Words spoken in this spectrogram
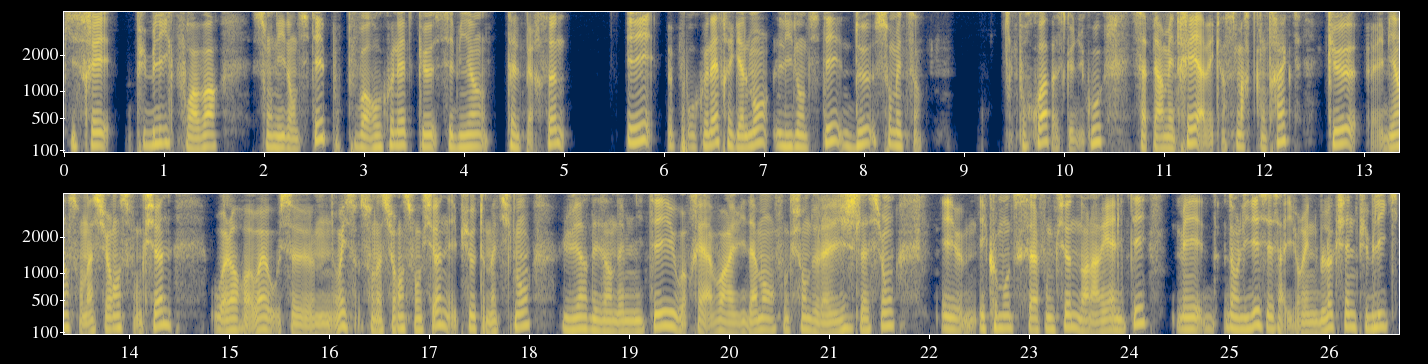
qui serait publique pour avoir son identité, pour pouvoir reconnaître que c'est bien telle personne et pour connaître également l'identité de son médecin. Pourquoi? Parce que du coup, ça permettrait avec un smart contract que eh bien son assurance fonctionne ou alors ouais ou ce, oui son assurance fonctionne et puis automatiquement lui verse des indemnités ou après avoir évidemment en fonction de la législation et, et comment tout ça fonctionne dans la réalité. Mais dans l'idée c'est ça. Il y aurait une blockchain publique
